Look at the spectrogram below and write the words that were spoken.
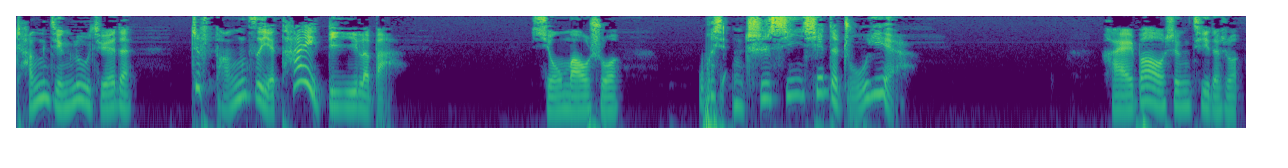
长颈鹿觉得这房子也太低了吧。熊猫说：“我想吃新鲜的竹叶。”海豹生气的说。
